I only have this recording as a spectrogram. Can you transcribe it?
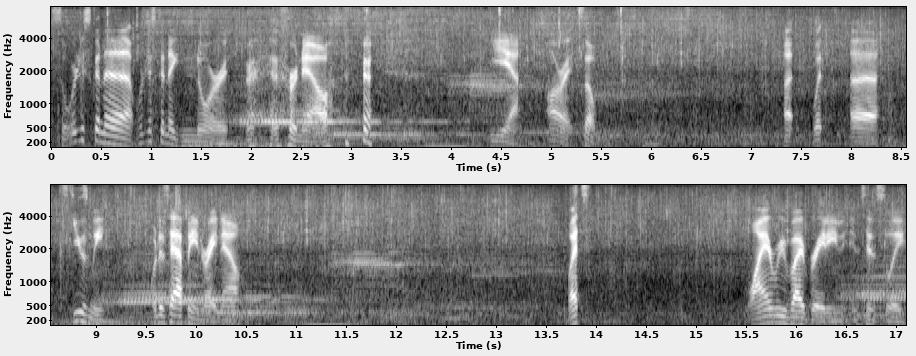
So we're just gonna- we're just gonna ignore it for now. yeah, alright, so... Uh, what- uh... Excuse me. What is happening right now? What? Why are we vibrating intensely?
